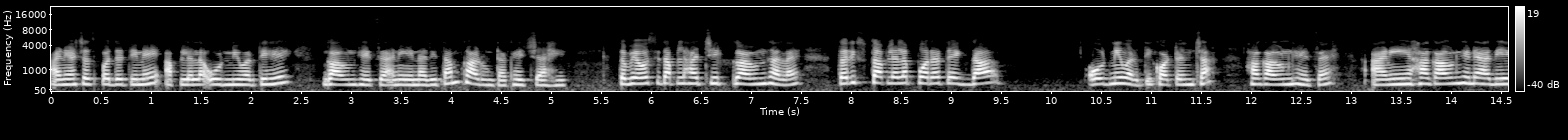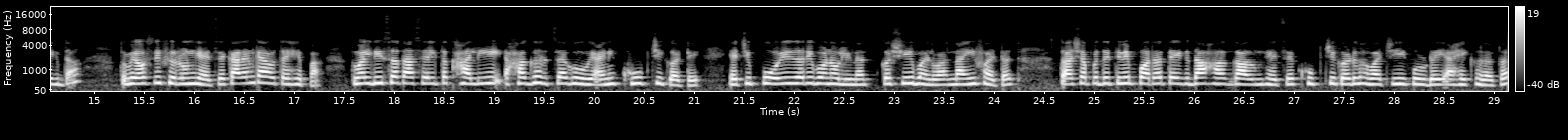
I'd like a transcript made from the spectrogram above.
आणि अशाच पद्धतीने आपल्याला ओढणीवरती हे गाळून घ्यायचं आहे आणि येणारी ताम काढून टाकायची आहे. तर व्यवस्थित आपला हा चीक गाळून झाला आहे तरीसुद्धा आपल्याला परत एकदा ओढणीवरती कॉटनच्या हा गाळून घ्यायचा आहे. आणि हा गाळून घेण्याआधी एकदा तो व्यवस्थित फिरून घ्यायचा. आहे कारण काय होतं हे पा तुम्हाला दिसत असेल तर खाली हा घरचा गहू आहे आणि खूप चिकट आहे. याची पोळी जरी बनवली ना कशीही बनवा नाही फाटत. तर अशा पद्धतीने परत एकदा हा गाळून घ्यायचा. आहे खूप चिकट गव्हाची ही कुरडई आहे खरं तर.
